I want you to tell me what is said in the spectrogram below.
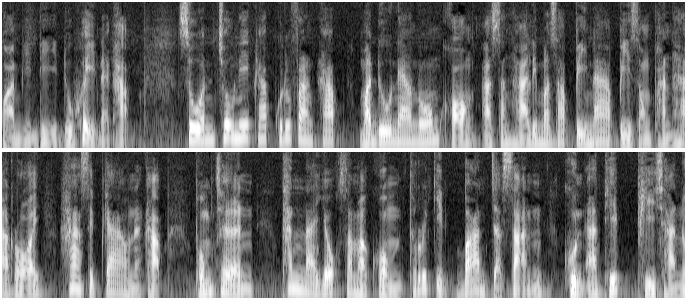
ความยินดีด้วยนะครับ ส่วนช่วงนี้ครับคุณผู้ฟังครับ มาดูแนวโน้มของอสังหาริมทรัพย์ปีหน้าปี 2559 นะครับ ผมเชิญ ท่านนายกสมาคมธุรกิจบ้านจัดสรร คุณอาทิตย์พีชาน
